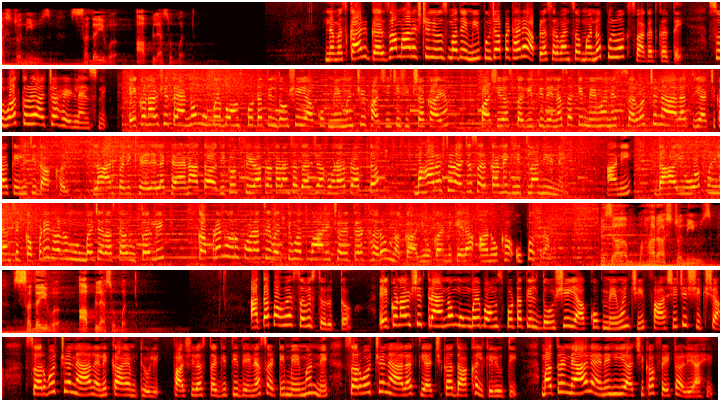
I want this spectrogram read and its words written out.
Maharashtra news सदैव आपल्यासोबत. नमस्कार गरजा महाराष्ट्र न्यूजमध्ये मी पूजा पठारे आपल्या सर्वांचं मनपूर्वक स्वागत करते. सुरुवात करूया आजच्या हेडलाईन्सने. एकोणावीसशे त्र्याण्णव मुंबई बॉम्बस्फोटातील दोषी याकूब मेमनची फाशीची शिक्षा कायम. फाशीला स्थगिती देण्यासाठी मेमनने सर्वोच्च न्यायालयात याचिका केली ती दाखल. लहानपणी खेळलेल्या खेळांना आता अधिकृत क्रीडा प्रकारांचा दर्जा होणार प्राप्त. महाराष्ट्र राज्य सरकारने घेतला निर्णय. आणि दहा युवक महिलांचे कपडे घालून मुंबईच्या रस्त्यावर उतरली. कपड्यांवरून कोणाचे व्यक्तिमत्व आणि चरित्र ठरवू नका. युवकांनी केला अनोखा उपक्रम. महाराष्ट्र न्यूज. सदैव आपल्यासोबत. आता पाहूया सविस्तर वृत्त. एकोणावीसशे त्र्याण्णव मुंबई बॉम्बस्फोटातील दोषी याकोब मेमनची फाशीची शिक्षा सर्वोच्च न्यायालयाने कायम ठेवली. फाशीला स्थगिती देण्यासाठी मेमनने सर्वोच्च न्यायालयात याचिका दाखल केली होती. मात्र न्यायालयाने ही याचिका फेटाळली आहे.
